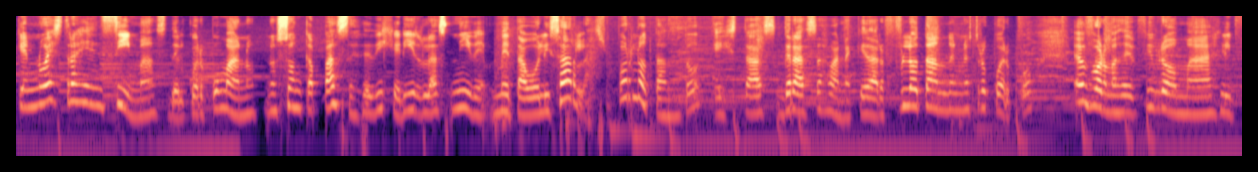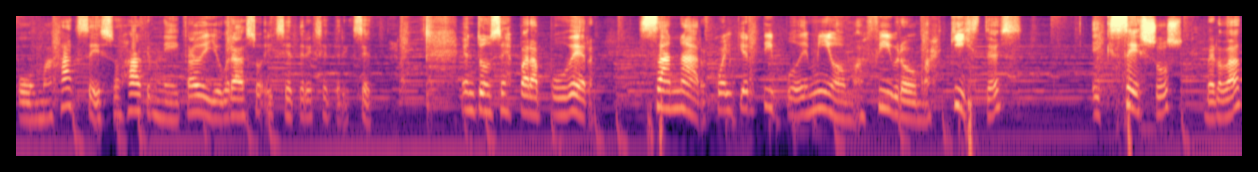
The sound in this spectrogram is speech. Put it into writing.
que nuestras enzimas del cuerpo humano no son capaces de digerirlas ni de metabolizarlas. Por lo tanto, estas grasas van a quedar flotando en nuestro cuerpo en formas de fibromas, lipomas, accesos, acné, cabello graso, etcétera, etcétera, etcétera. Entonces, para poder sanar cualquier tipo de mioma, fibromas, quistes, excesos, ¿verdad?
